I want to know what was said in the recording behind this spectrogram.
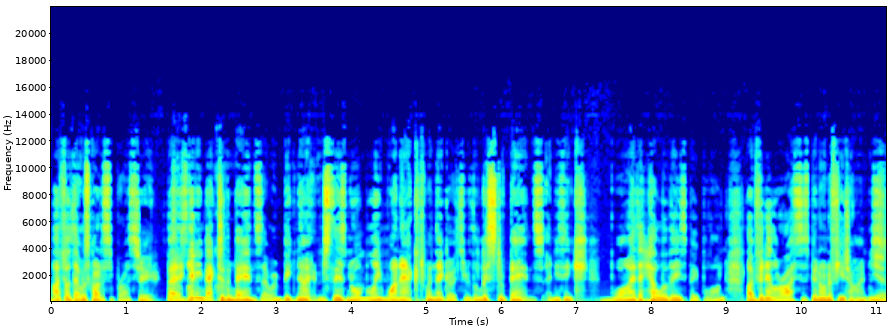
I thought that like- was quite a surprise too. But it's getting like, back to the cool. bands though and big names, there's normally one act when they go through the list of bands, and you think, why the hell are these people on? Like Vanilla Ice has been on a few times, Yeah.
